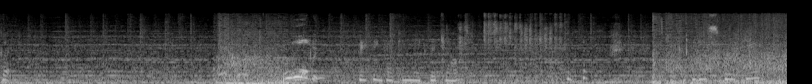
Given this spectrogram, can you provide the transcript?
Good. I think I can make the jump. Did he spook you? That's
